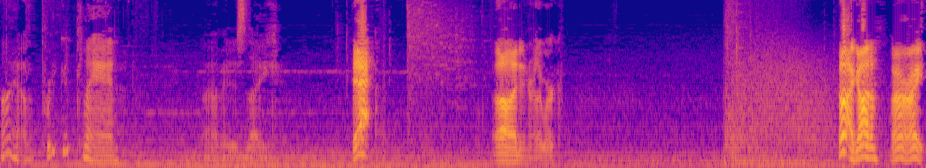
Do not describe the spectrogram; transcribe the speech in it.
I have a pretty good plan. Um, it is like... Yeah! Oh, that didn't really work. Oh, I got him! Alright.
